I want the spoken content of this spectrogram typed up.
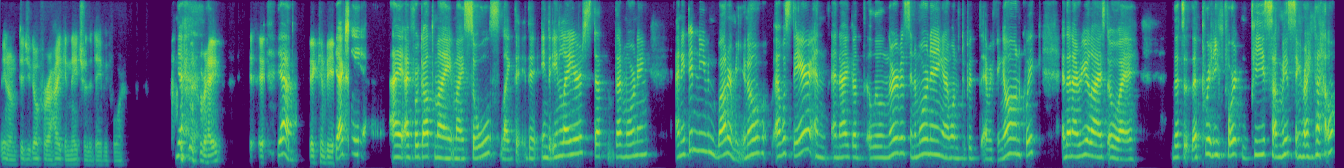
you know, did you go for a hike in nature the day before? Yeah. right? It, it, yeah. It can be. Actually, I, I forgot my my soles like the, the in the inlayers that that morning and it didn't even bother me you know i was there and and i got a little nervous in the morning i wanted to put everything on quick and then i realized oh i that's a, a, pretty important piece I'm missing right now.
